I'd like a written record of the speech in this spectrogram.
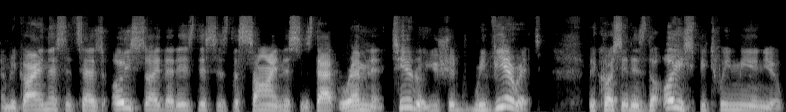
And regarding this, it says oisai, that is, this is the sign, this is that remnant. Tiru, you should revere it because it is the ois between me and you.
